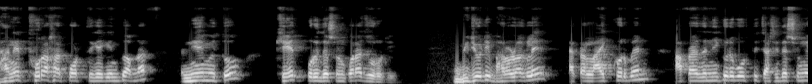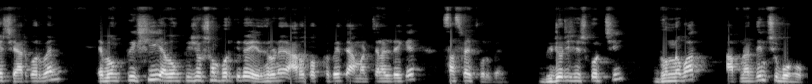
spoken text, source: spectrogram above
ধানের থোর আসার পর থেকে কিন্তু আপনার নিয়মিত ক্ষেত পরিদর্শন করা জরুরি। ভিডিওটি ভালো লাগলে একটা লাইক করবেন, আপনাদের নিকটবর্তী চাষিদের সঙ্গে শেয়ার করবেন এবং কৃষি এবং কৃষক সম্পর্কিত এই ধরনের আরও তথ্য পেতে আমার চ্যানেলটিকে সাবস্ক্রাইব করবেন। ভিডিওটি শেষ করছি, ধন্যবাদ, আপনার দিন শুভ হোক।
